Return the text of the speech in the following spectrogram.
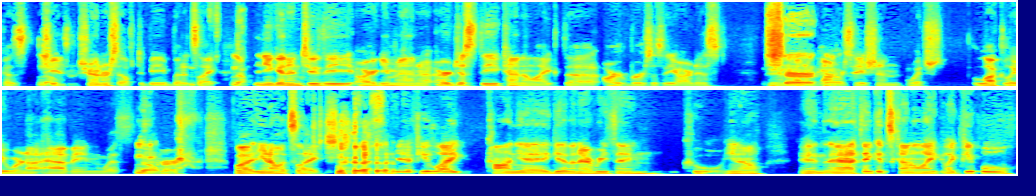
because No. she hasn't shown herself to be but it's like No. then you get into the argument uh, or just the kind of like the art versus the artist you know, kind Sure. of yeah. conversation which luckily we're not having with No. her but you know it's like if you like Kanye given everything, cool, you know. And, and I think it's kind of like like people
